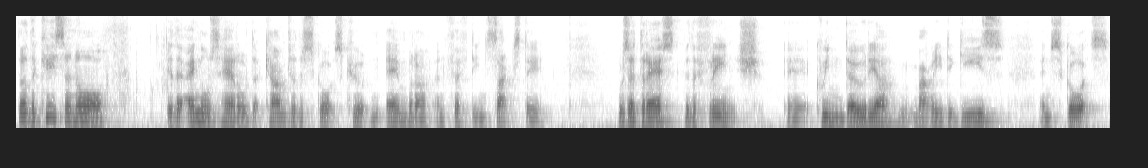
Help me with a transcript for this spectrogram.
Though the case in all the Ingles Herald that came to the Scots court in Edinburgh in 1560 was addressed by the French uh, Queen Dowager Marie de Guise in Scots,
